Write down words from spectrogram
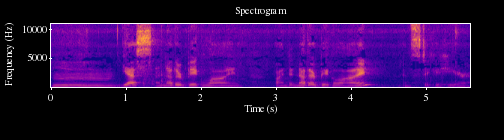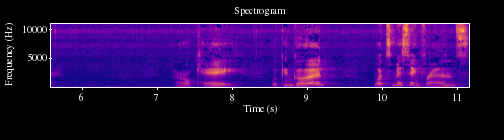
Hmm, yes, another big line. Find another big line and stick it here. Okay, looking good? What's missing, friends?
